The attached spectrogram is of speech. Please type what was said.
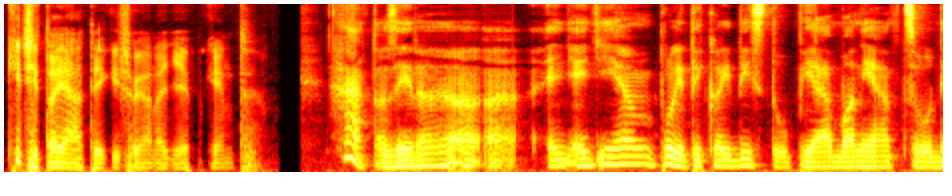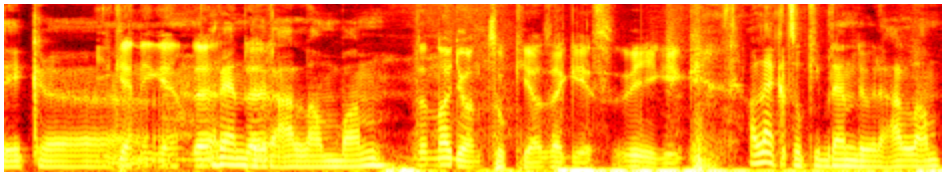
Kicsit a játék is olyan egyébként. Hát azért a, a, egy, egy ilyen politikai disztópiában játszódik. Igen, igen, de- Rendőrállamban. De nagyon cuki az egész végig. A legcukibb rendőrállam.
